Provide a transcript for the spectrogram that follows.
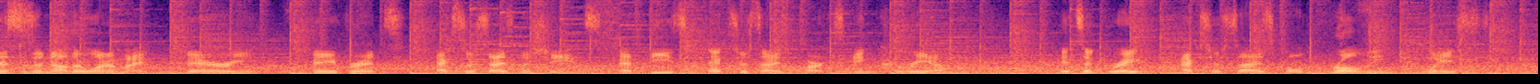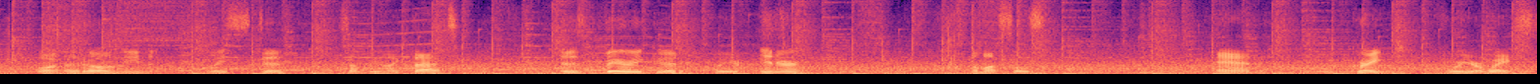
This is another one of my very favorite exercise machines at these exercise parks in Korea. It's a great exercise called rolling waist or rolling waist, something like that. It is very good for your inner muscles and great for your waist.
